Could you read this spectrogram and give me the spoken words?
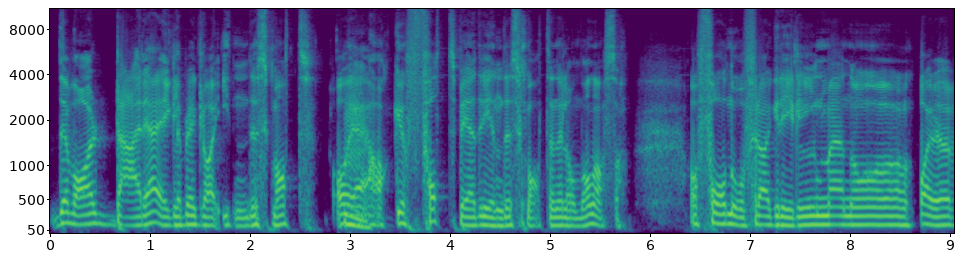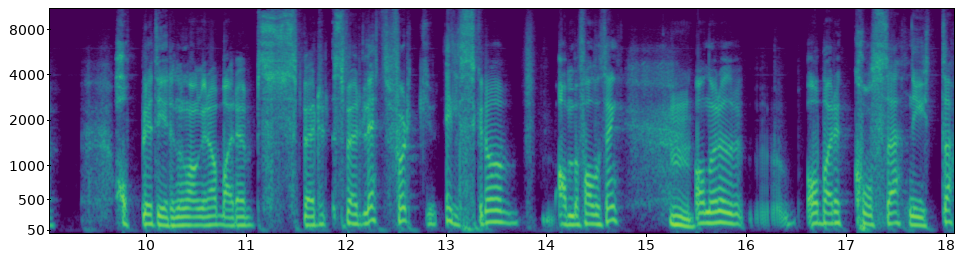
Det var der jeg egentlig ble glad i indisk mat. Og jeg har ikke fått bedre indisk mat enn i London, altså. Å få noe fra grillen med noe Bare hopp litt i det noen ganger og bare spør, spør litt. Folk elsker å anbefale ting. Og, når, og bare kose seg, nyt det.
